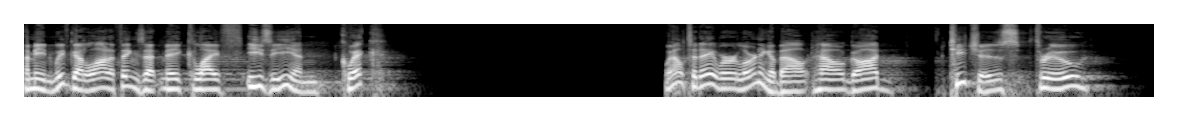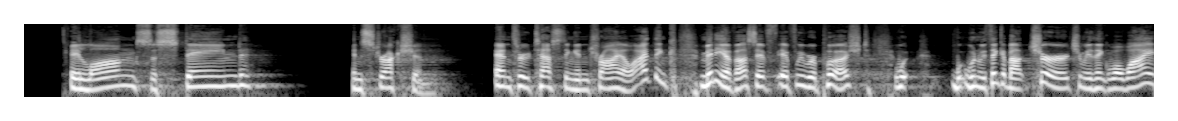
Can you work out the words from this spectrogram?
I mean, we've got a lot of things that make life easy and quick. Well, today we're learning about how God teaches through a long, sustained instruction and through testing and trial. I think many of us, if, if we were pushed, when we think about church and we think, well, why,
